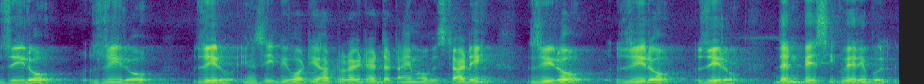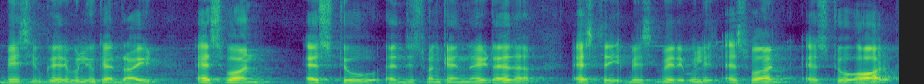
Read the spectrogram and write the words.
0 0 0 in CB what you have to write at the time of starting 0 0 0 then basic variable basic variable you can write S1 S2 and this one can write as a S3 basic variable is S1 S2 or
